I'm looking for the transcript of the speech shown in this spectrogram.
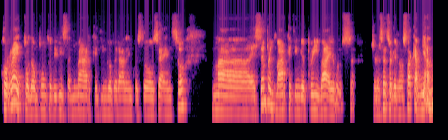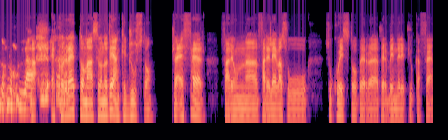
corretto da un punto di vista di marketing operare in questo senso, ma è sempre il marketing pre-virus, cioè nel senso che non sta cambiando nulla. Ma è corretto, ma secondo te è anche giusto? Cioè è fair fare, un, fare leva su, su questo per, per vendere più caffè?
